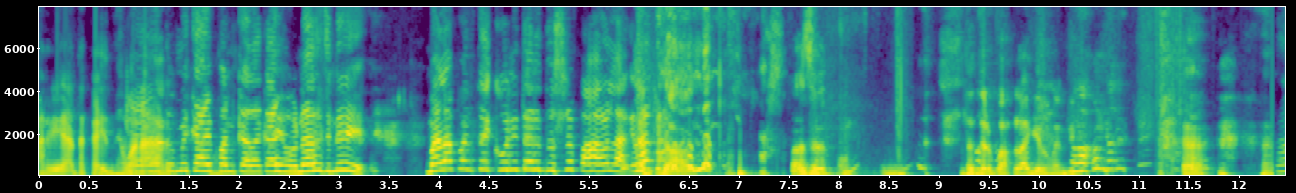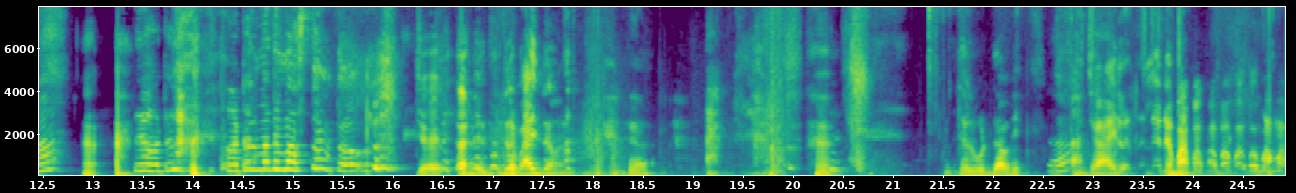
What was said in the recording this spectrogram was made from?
अरे आता काहीच नाही काय होणार. तुम्ही काय पण करा काय होणारच नाही. मला पण ते कोणीतरी दुसरं पाहावं लागलं असं नंतर पाहावं लागेल म्हणजे. हा? ते हॉटेल हॉटेलमध्ये मस्त होतो. चल, पाहिजे म्हणा. चल उठ जाऊ दे. अच्छा आईला अरे बाबा बाबा बाबा बाबा.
